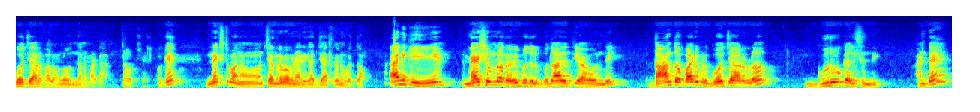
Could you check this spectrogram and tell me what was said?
గోచార ఫలంలో ఉందన్నమాట. ఓకే. ఓకే? నెక్స్ట్ మనం చంద్రబాబు నాయుడు గారి జాతకానికి వద్దాం. ఆయనకి మేషంలో రవి బుధులు బుధాదిత్య యోగం ఉంది. దాంతోపాటు ఇప్పుడు గోచారంలో గురువు కలిసింది. అంటే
